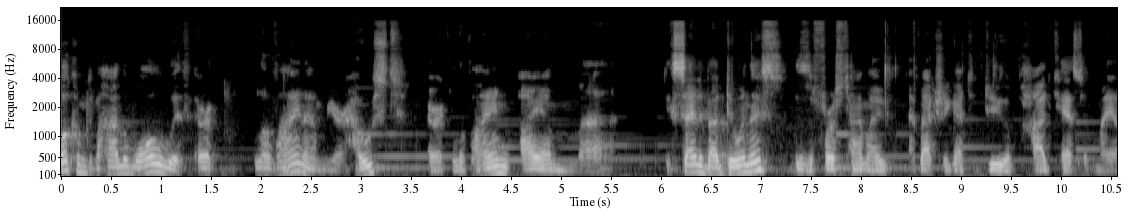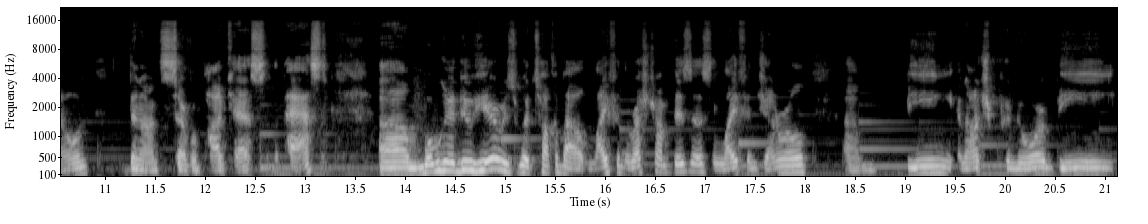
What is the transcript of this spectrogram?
Welcome to Behind the Wall with Eric Levine. I'm your host, Eric Levine. I am uh, excited about doing this. This is the first time I've, I've actually got to do a podcast of my own. I've been on several podcasts in the past. Um, what we're going to do here is we're going to talk about life in the restaurant business, life in general, um, being an entrepreneur, being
